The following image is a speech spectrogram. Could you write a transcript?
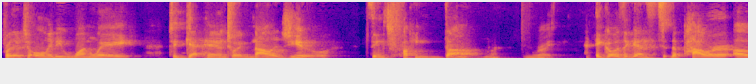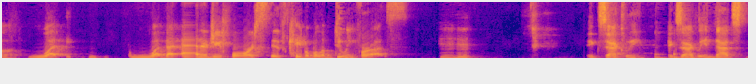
for there to only be one way to get him to acknowledge you seems fucking dumb. Right. It goes against the power of what what that energy force is capable of doing for us. Mm-hmm. Exactly. Exactly. And that's,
